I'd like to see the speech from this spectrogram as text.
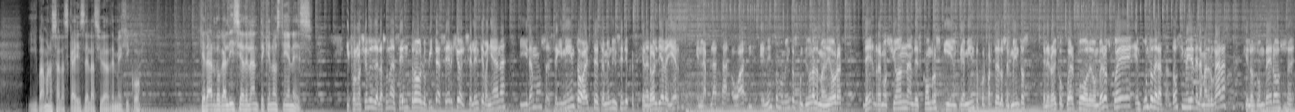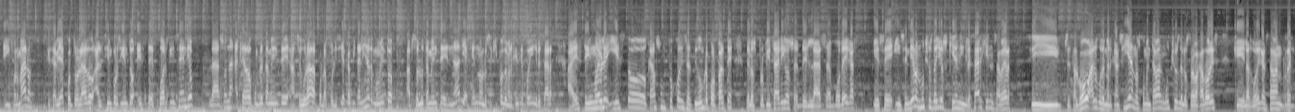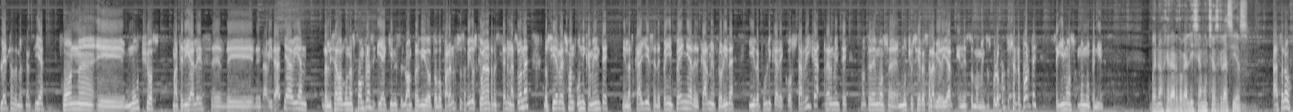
y vámonos a las calles de la Ciudad de México. Gerardo Galicia, adelante, ¿qué nos tienes? Información desde la zona centro, Lupita, Sergio, excelente mañana y damos seguimiento a este tremendo incendio que se generó el día de ayer en la Plaza Oasis. En estos momentos continúan las maniobras de remoción de escombros y enfriamiento por parte de los elementos del heroico cuerpo de bomberos. Fue en punto de las dos y media de la madrugada que los bomberos eh, informaron que se había controlado al 100% este fuerte incendio. La zona ha quedado completamente asegurada por la policía capitalina. De momento, absolutamente nadie ajeno a los equipos de emergencia puede ingresar a este inmueble y esto causa un poco de incertidumbre por parte de los propietarios de las bodegas que se incendiaron. Muchos de ellos quieren ingresar, quieren saber si se salvó algo de mercancía. Nos comentaban muchos de los trabajadores que las bodegas estaban repletas de mercancía con eh, muchos materiales eh, de, de Navidad. Ya habían realizado algunas compras y hay quienes lo han perdido todo. Para nuestros amigos que van a transitar en la zona, los cierres son únicamente en las calles de Peña y Peña, del Carmen, Florida y República de Costa Rica. Realmente no tenemos eh, muchos cierres a la vialidad en estos momentos. Por lo pronto es el reporte. Seguimos muy, muy pendientes. Bueno, Gerardo Galicia, muchas gracias. Hasta luego.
